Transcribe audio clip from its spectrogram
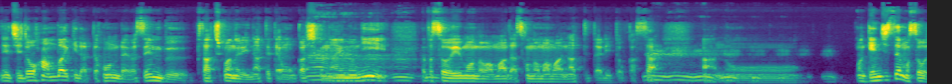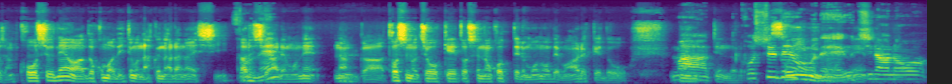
で自動販売機だって本来は全部タッチパネルになっててもおかしくないのに、やっぱそういうものはまだそのままになってたりとかさ、あのーまあ、現実でもそうじゃん。公衆電話はどこまでいてもなくならないし、ね。ある種あれもねなんか都市の情景として残ってるものでもあるけど、まあなんて言うんだろう。公衆電話はそういうね意味でもうちのあの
